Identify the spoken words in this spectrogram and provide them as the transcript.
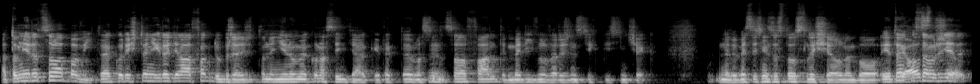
a to mě docela baví, to jako když to někdo dělá fakt dobře, že to není jenom jako na synťáky, tak to je vlastně hmm. docela fun, ty medieval versions těch písniček. Nevím, jestli jsi něco z toho slyšel, nebo je to jako jo, samozřejmě, slyšel.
